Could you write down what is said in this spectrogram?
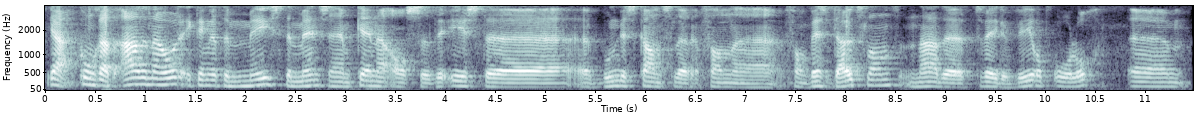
Ja, Konrad Adenauer. Ik denk dat de meeste mensen hem kennen als de eerste Bundeskanzler van, van West-Duitsland na de Tweede Wereldoorlog. Um,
